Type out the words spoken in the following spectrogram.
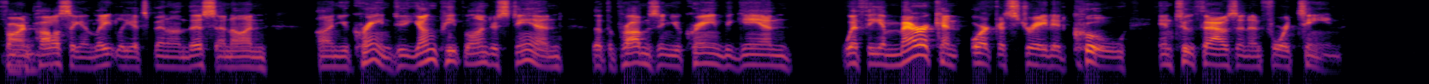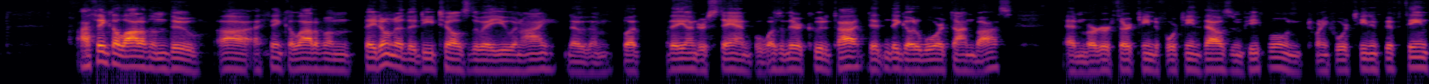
foreign mm-hmm. policy, and lately it's been on this and on on Ukraine. Do young people understand that the problems in Ukraine began with the American orchestrated coup in 2014? I think a lot of them do. Uh, I think a lot of them they don't know the details the way you and I know them, but they understand. But wasn't there a coup d'état? Didn't they go to war at Donbass and murder thirteen to fourteen thousand people in 2014 and 15?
